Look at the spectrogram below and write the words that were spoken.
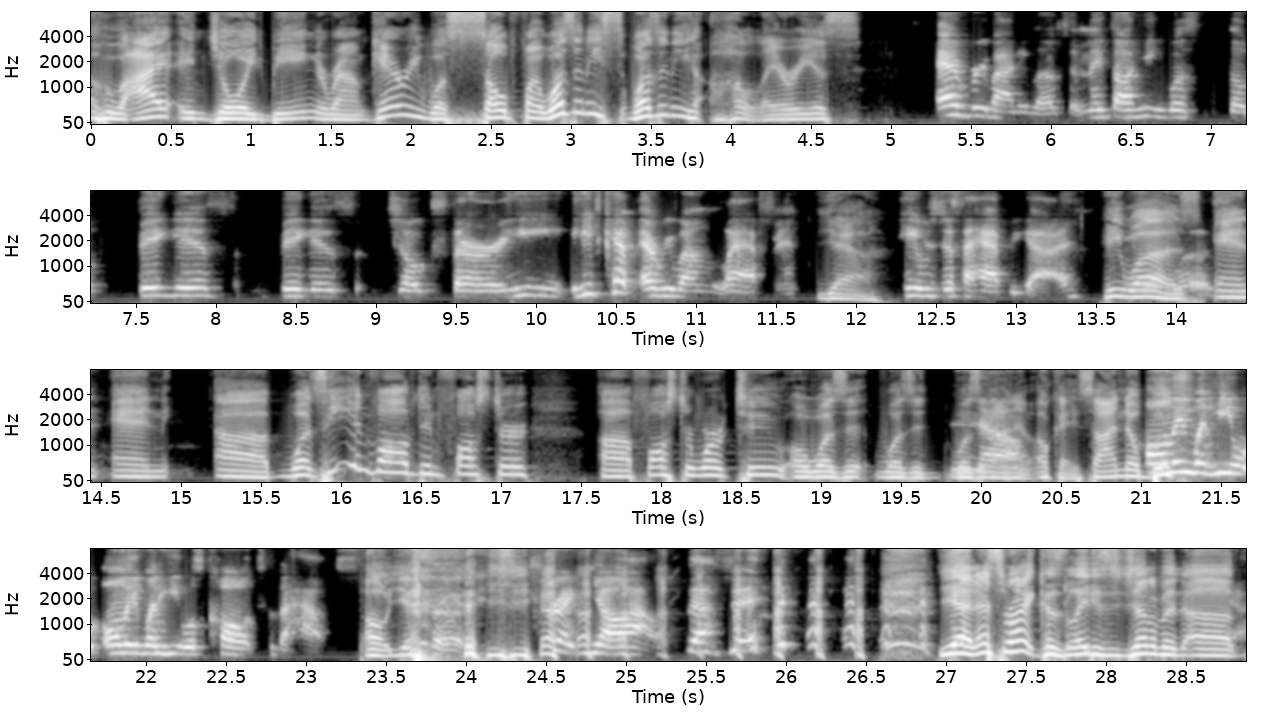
who I enjoyed being around. Gary was so fun, wasn't he? Wasn't he hilarious? everybody loved him. They thought he was the biggest, biggest jokester. He he kept everyone laughing. Yeah, he was just a happy guy. He, he was. was, and and uh, was he involved in foster? Uh, foster work too, or was it was it was no. it not him? Okay, so I know Boots- only when he only when he was called to the house. Oh yeah, straighten y'all out. That's it. yeah, that's right. Because ladies and gentlemen, uh, yeah.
